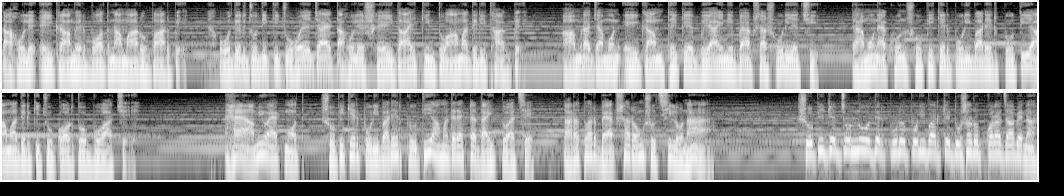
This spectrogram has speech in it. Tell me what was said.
তাহলে এই গ্রামের বদনাম আরও বাড়বে। ওদের যদি কিছু হয়ে যায় তাহলে সেই দায় কিন্তু আমাদেরই থাকবে। আমরা যেমন এই গ্রাম থেকে বেআইনি ব্যবসা সরিয়েছি, তেমন এখন শফিকের পরিবারের প্রতি আমাদের কিছু কর্তব্য আছে। হ্যাঁ আমিও একমত। শফিকের পরিবারের প্রতি আমাদের একটা দায়িত্ব আছে। তারা তো আর ব্যবসার অংশ ছিল না। শফিকের জন্য ওদের পুরো পরিবারকে দোষারোপ করা যাবে না।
